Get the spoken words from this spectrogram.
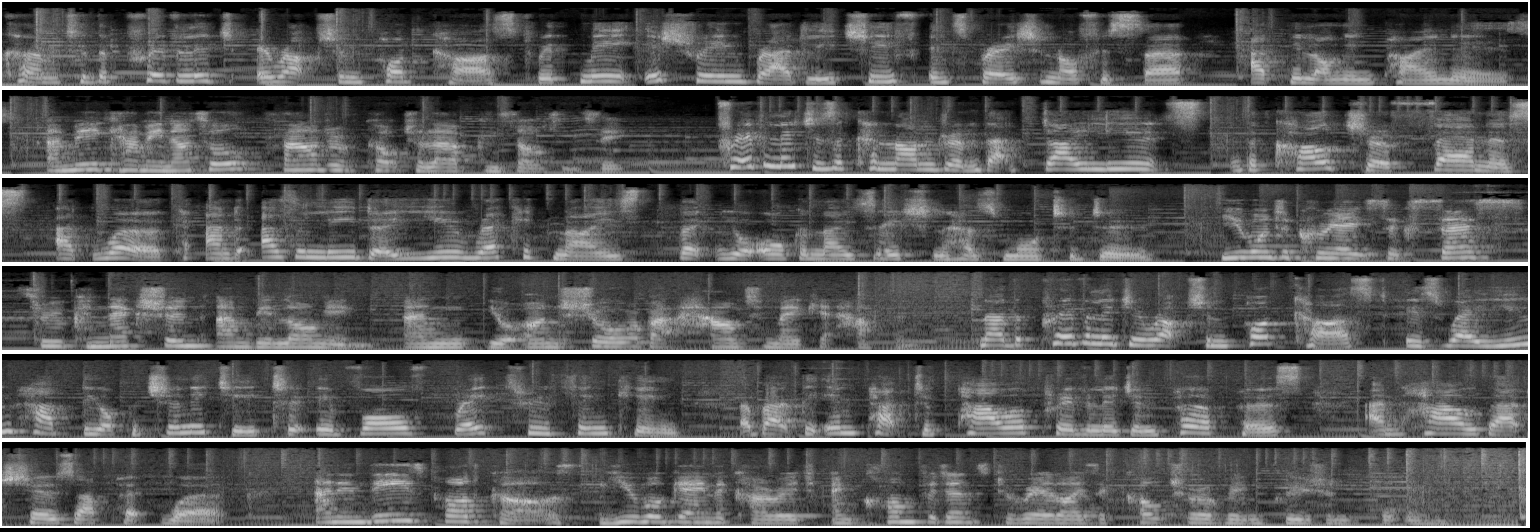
Welcome to the Privilege Eruption podcast with me, Ishreen Bradley, Chief Inspiration Officer at Belonging Pioneers. And me, Cami Nuttall, founder of Culture Lab Consultancy. Privilege is a conundrum that dilutes the culture of fairness at work. And as a leader, you recognize that your organization has more to do. You want to create success through connection and belonging, and you're unsure about how to make it happen. Now, the Privilege Eruption podcast is where you have the opportunity to evolve breakthrough thinking about the impact of power, privilege, and purpose, and how that shows up at work. And in these podcasts, you will gain the courage and confidence to realize a culture of inclusion for all.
